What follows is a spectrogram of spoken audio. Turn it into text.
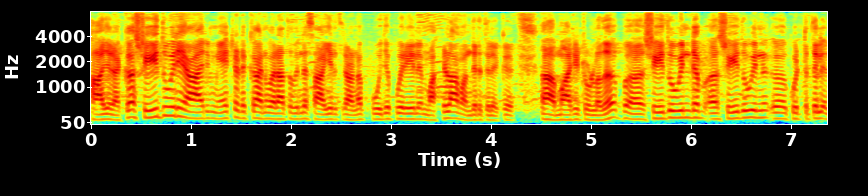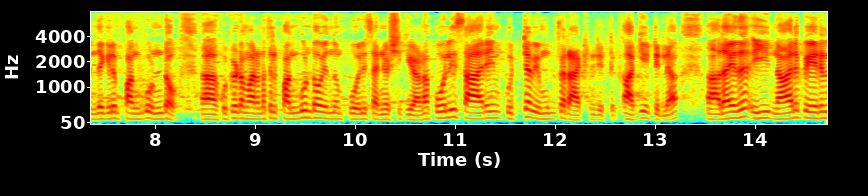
ഹാജരാക്കുക. ശ്രീധുവിനെ ആരും ഏറ്റെടുക്കാൻ വരാത്തതിന്റെ സാഹചര്യത്തിലാണ് പൂജപ്പുരയിലെ മഹിളാ മന്ദിരത്തിലേക്ക് മാറ്റിയിട്ടുള്ളത് ആ, ശ്രീധുവിന്റെ ശ്രീധുവിന് കുറ്റത്തിൽ എന്തെങ്കിലും പങ്കുണ്ടോ? കുട്ടിയുടെ മരണത്തിൽ പങ്കുണ്ടോ എന്നും പോലീസ് അന്വേഷിക്കുകയാണ്. പോലീസ് ആരെയും കുറ്റവിമുക്തരാക്കിയിട്ട് ആക്കിയിട്ടില്ല. അതായത് ഈ നാല് പേരിൽ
